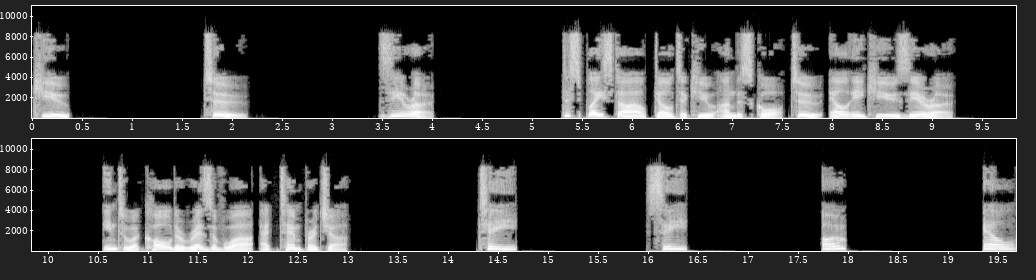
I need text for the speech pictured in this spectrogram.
Q 2 0 display style delta Q underscore 2 leq 0 into a colder reservoir at temperature T C O L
